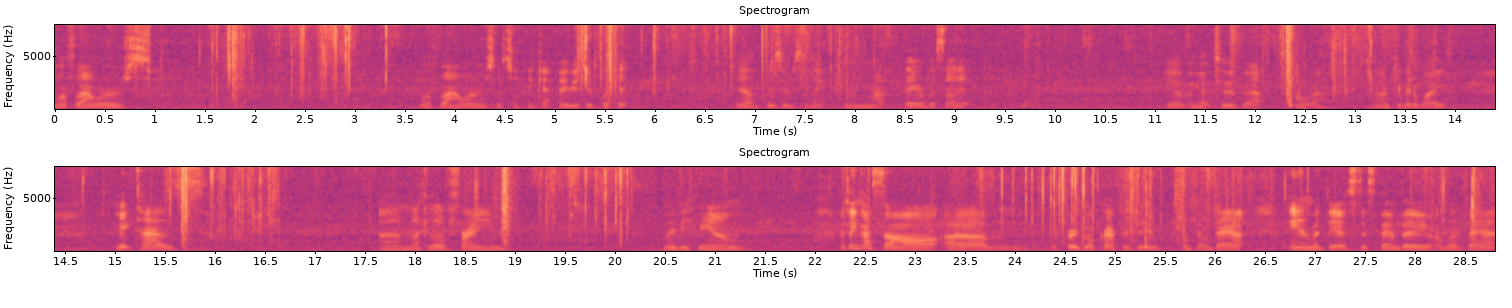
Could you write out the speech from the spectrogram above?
More flowers. More flowers, which I think that may be duplicate. Yeah, because there's think one right there beside it. Yep, I got two of that. Oh well, I'll give it away. Neckties. Um, like a little frame movie film. I think I saw um, the Frugal Crafter do something with that. And with this, this bamboo. I love that.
